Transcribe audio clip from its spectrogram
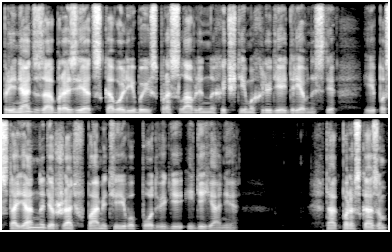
принять за образец кого-либо из прославленных и чтимых людей древности – и постоянно держать в памяти его подвиги и деяния. Так, по рассказам,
